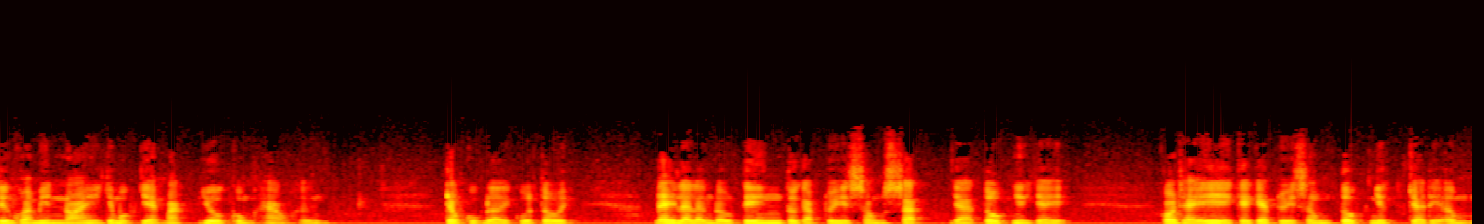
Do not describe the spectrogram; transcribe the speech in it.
trưởng khoa Min nói với một vẻ mặt vô cùng hào hứng. Trong cuộc đời của tôi, đây là lần đầu tiên tôi gặp tủy sống sạch và tốt như vậy. Có thể cái ghép tủy sống tốt nhất cho đi âm.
